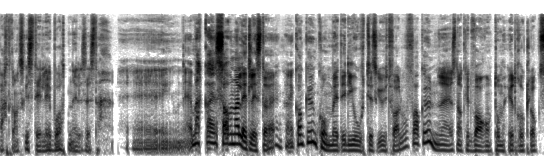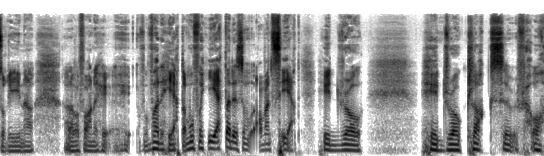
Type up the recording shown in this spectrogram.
vært ganske stille i båten i det siste? Eh, jeg merker jeg savner litt Listhaug. Kan ikke hun komme med et idiotisk utfall? Hvorfor har ikke hun eh, snakket varmt om hydrokloksorin, eller hva faen det, hva det heter? Hvorfor heter det så avansert hydro... Hydroclux oh,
